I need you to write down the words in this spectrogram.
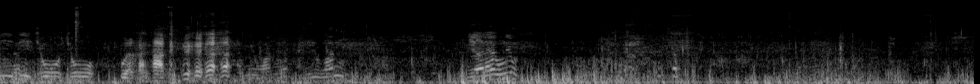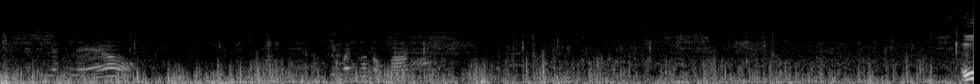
นี่นี่โชว์โชว์เปลือกกระดาษเอวันเอวันเหยื่ออะไรตรงนี้แล้วแล้วเอวันก็ตกปลาโอ้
